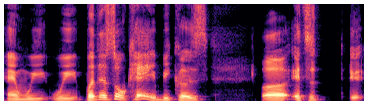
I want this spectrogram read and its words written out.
and we we. But it's okay because uh, it's a it,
